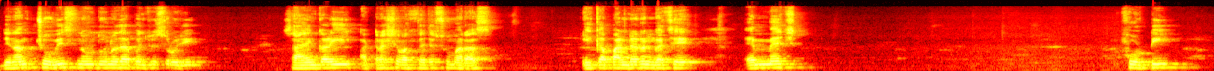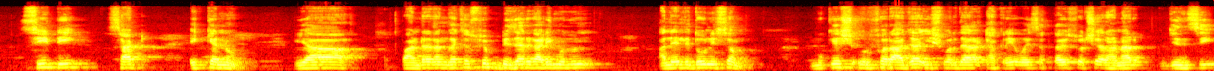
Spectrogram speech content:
दिनांक चोवीस नऊ दोन हजार पंचवीस रोजी सायंकाळी अठराशे वाजताच्या सुमारास एका पांढऱ्या रंगाचे M H forty C T साठ एक्क्याण्णव या पांढऱ्या रंगाच्या स्विफ्ट डिझायर गाडीमधून आलेले दोन इसम मुकेश उर्फ राजा ईश्वरदयाल ठाकरे वय सत्तावीस वर्ष राहणार जिन्सी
